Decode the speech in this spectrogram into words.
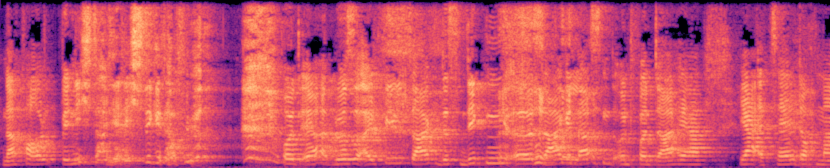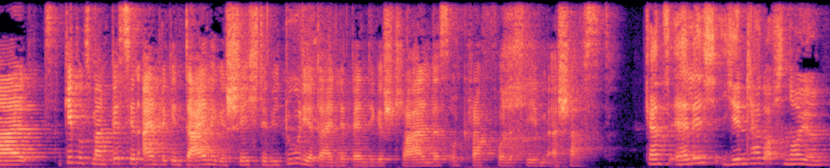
na Paul, bin ich da die Richtige dafür? Und er hat nur so ein vielsagendes Nicken äh, dagelassen. Und von daher, ja, erzähl doch mal, gib uns mal ein bisschen Einblick in deine Geschichte, wie du dir dein lebendiges, strahlendes und kraftvolles Leben erschaffst. Ganz ehrlich, jeden Tag aufs Neue.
